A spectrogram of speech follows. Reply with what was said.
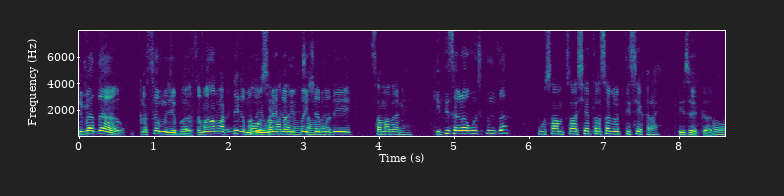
तुम्ही आता कसं म्हणजे समाधान वाटते का हो, मला एवढ्या समाधान पैशांमध्ये समाधानी आहे किती सगळा ऊस तुमचा ऊस आमचा क्षेत्र सगळं तीस एकर आहे. तीस एकर. हो.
